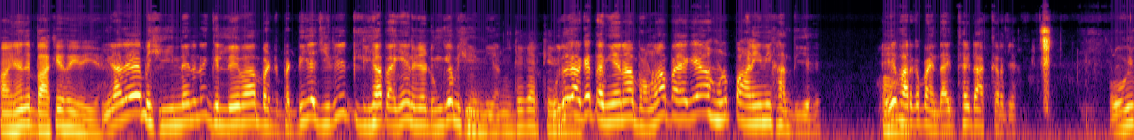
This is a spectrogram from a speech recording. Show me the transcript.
ਹਾਂ ਇਹਨਾਂ ਦੇ ਬਾਕੇ ਹੋਈ ਹੋਈ ਹੈ। ਇਹਨਾਂ ਦੇ ਮਸ਼ੀਨ ਨੇ ਇਹਨਾਂ ਦੇ ਗਿੱਲੇ ਵਾਂ ਵੱਡ- ਵੱਡੀ ਆ ਜਿਹਦੀ ਲੀਹਾਂ ਪੈ ਗਈਆਂ ਨੇ ਡੂੰਘੀਆਂ ਮਸ਼ੀਨ ਦੀਆਂ। ਉਹਦੇ ਕਰਕੇ ਉਹਦੇ ਕਰਕੇ ਤਵੀਆਂ ਨਾਲ ਬਾਉਣਾ ਪੈ ਗਿਆ ਹੁਣ ਪਾਣੀ ਨਹੀਂ ਖਾਂਦੀ ਇਹ। ਇਹ ਫ਼ਰਕ ਪੈਂਦਾ ਇੱਥੇ ਡਾਕਰ 'ਚ। ਉਹੀ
